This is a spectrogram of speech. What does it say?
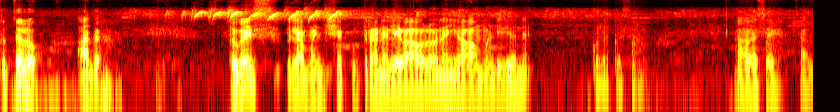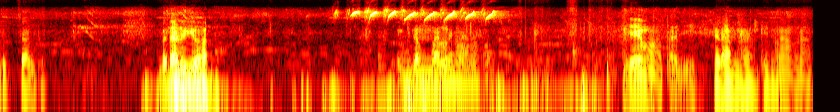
તો ચલો આગળ. તો ગઈશ પેલા મનશા કૂતરાને લેવા આવેલો ને અહીંયા આવવા માંડી ગયો ને. કોલા કસરું? આવે છે ચાલતું ચાલતું બતાડું ગયું હા. એકદમ મને જય માતાજી. રામ રામ રામ રામ.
